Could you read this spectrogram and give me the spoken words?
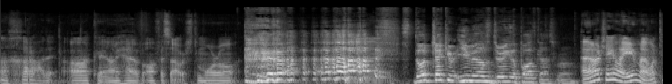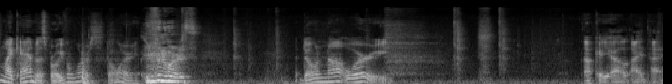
Okay, I have office hours tomorrow. Don't check your emails during the podcast, bro. I don't check my email. I went to my Canvas, bro. Even worse. Don't worry. Even worse. Don't not worry. Okay, yeah, I'll, I, I,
